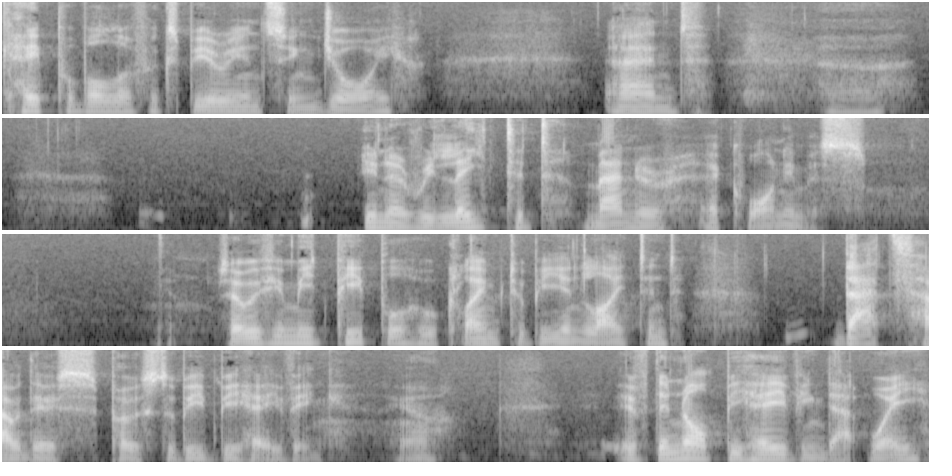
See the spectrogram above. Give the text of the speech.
capable of experiencing joy, and uh, in a related manner equanimous. So if you meet people who claim to be enlightened, that's how they're supposed to be behaving. Yeah? if they're not behaving that way,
